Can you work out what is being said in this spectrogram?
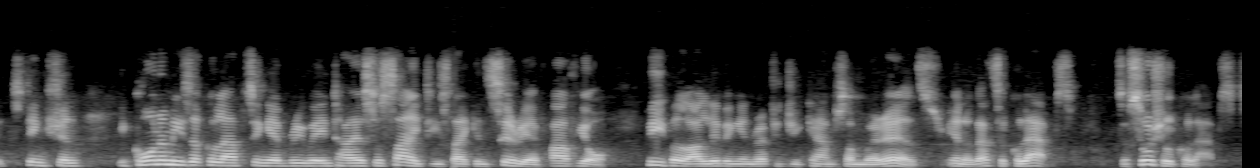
extinction, economies are collapsing everywhere, entire societies, like in Syria, if half your people are living in refugee camps somewhere else, you know, that's a collapse. It's a social collapse.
